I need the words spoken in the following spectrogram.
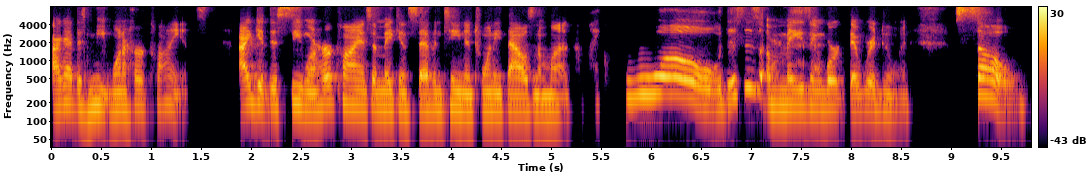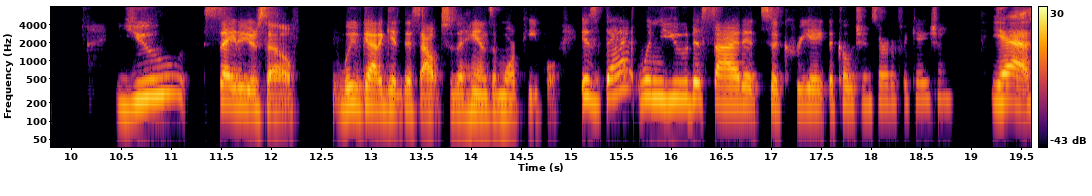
I got to meet one of her clients. I get to see when her clients are making 17 and 20,000 a month. I'm like, whoa, this is amazing work that we're doing. So you say to yourself, we've got to get this out to the hands of more people. Is that when you decided to create the coaching certification? Yeah.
